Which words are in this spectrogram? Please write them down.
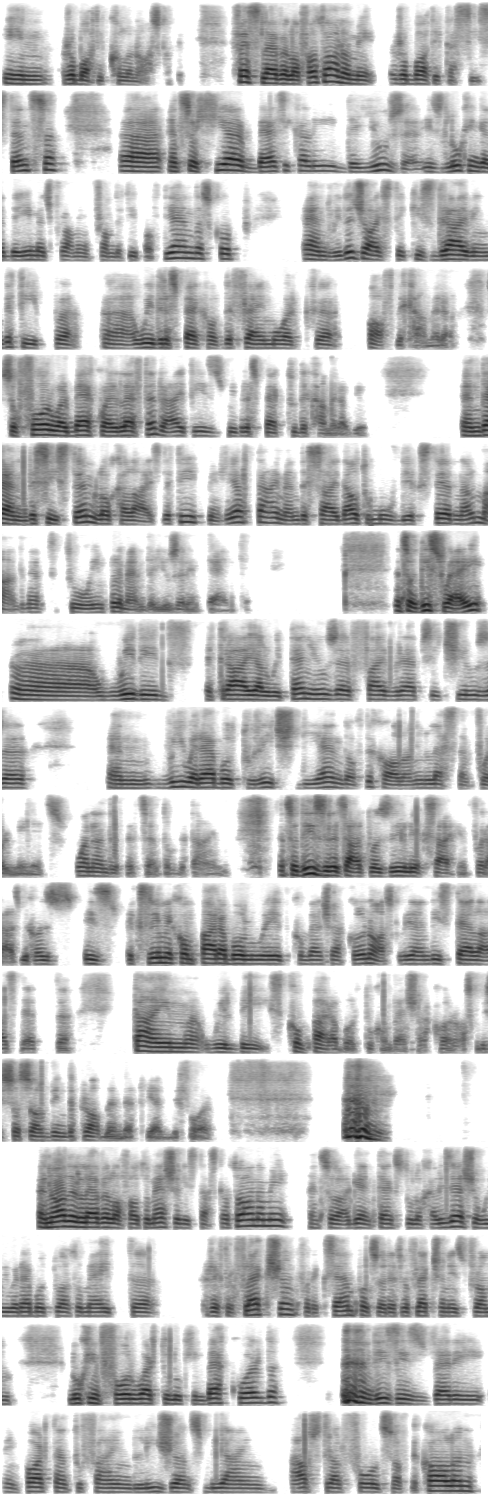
in robotic colonoscopy. First level of autonomy, robotic assistance. Uh, and so here, basically, the user is looking at the image coming from the tip of the endoscope, and with the joystick is driving the tip uh, with respect of the framework uh, of the camera. So forward, backward, left, and right is with respect to the camera view. And then the system localize the tip in real time and decide how to move the external magnet to implement the user intent. And so this way, uh, we did a trial with 10 users, five reps each user, and we were able to reach the end of the colon in less than four minutes, 100% of the time. And so this result was really exciting for us because it's extremely comparable with conventional colonoscopy. And this tells us that uh, time will be comparable to conventional colonoscopy, so solving the problem that we had before. Another level of automation is task autonomy. And so again, thanks to localization, we were able to automate uh, retroflexion, for example. So retroflexion is from looking forward to looking backward. this is very important to find lesions behind haustral folds of the colon,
